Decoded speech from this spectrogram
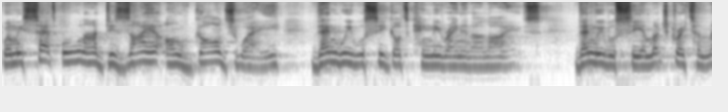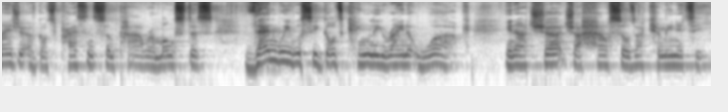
when we set all our desire on God's way, then we will see God's kingly reign in our lives. Then we will see a much greater measure of God's presence and power amongst us. Then we will see God's kingly reign at work in our church, our households, our community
